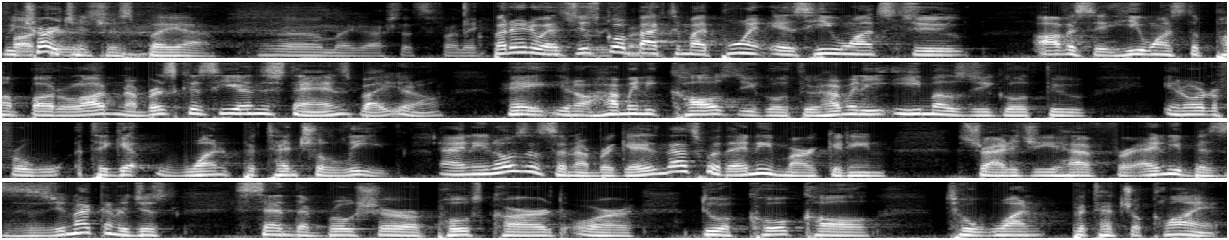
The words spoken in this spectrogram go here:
We charge interest, but yeah. Oh my gosh, that's funny. But anyways, That's just really go back to my point is he wants to obviously he wants to pump out a lot of numbers because he understands But you know hey you know how many calls do you go through how many emails do you go through in order for to get one potential lead. And he knows it's a number game. And that's with any marketing strategy you have for any businesses. You're not going to just send a brochure or postcard or do a cold call to one potential client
